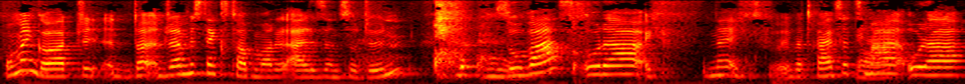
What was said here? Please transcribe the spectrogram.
oh mein Gott, Germany's Next Topmodel, alle sind so dünn. Sowas? Oder ich, ne, ich übertreibe es jetzt Ja. mal. Oder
